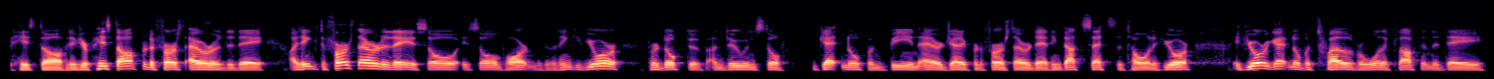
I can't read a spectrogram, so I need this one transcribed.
pissed off. And if you're pissed off for the first hour of the day, I think the first hour of the day is so is so important because I think if you're productive and doing stuff getting up and being energetic for the first hour of the day. I think that sets the tone. If you're if you're getting up at twelve or one o'clock in the day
